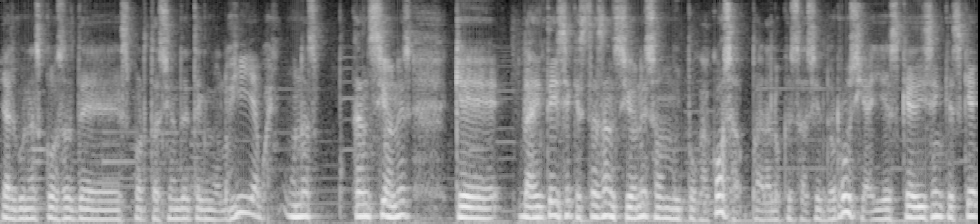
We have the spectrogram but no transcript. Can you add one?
y algunas cosas de exportación de tecnología. Bueno, unas canciones que la gente dice que estas sanciones son muy poca cosa para lo que está haciendo Rusia. Y es que dicen que es que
